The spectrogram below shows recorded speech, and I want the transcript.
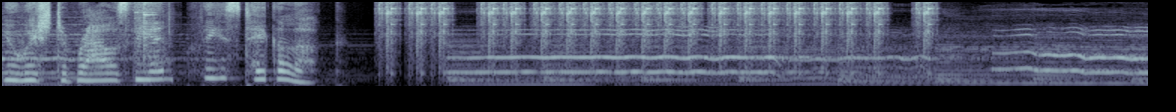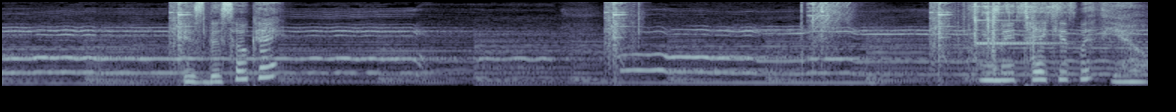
You wish to browse the end? Please take a look. Is this okay? You may take it with you.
